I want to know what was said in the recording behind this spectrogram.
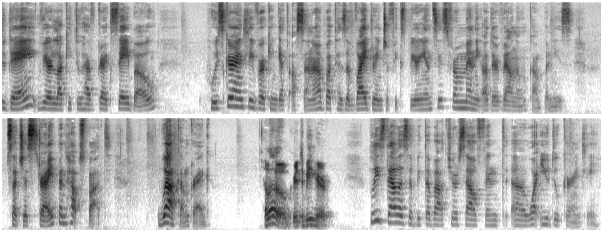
Today, we are lucky to have Greg Sabo, who is currently working at Asana but has a wide range of experiences from many other well known companies, such as Stripe and HubSpot. Welcome, Greg. Hello, great to be here. Please tell us a bit about yourself and uh, what you do currently.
